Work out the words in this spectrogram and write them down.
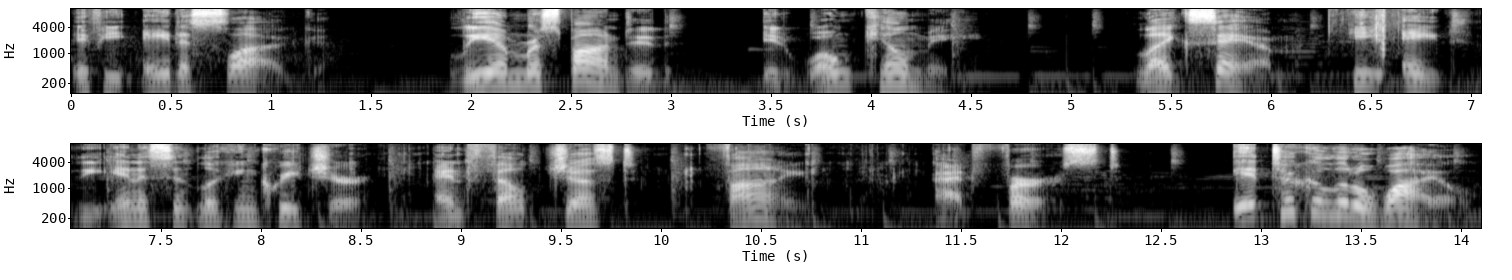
if he ate a slug. Liam responded, It won't kill me. Like Sam, he ate the innocent looking creature and felt just fine at first. It took a little while,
